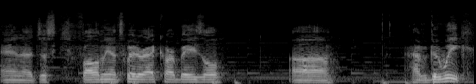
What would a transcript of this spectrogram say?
and uh, just follow me on Twitter at Carbasil. Uh, have a good week.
